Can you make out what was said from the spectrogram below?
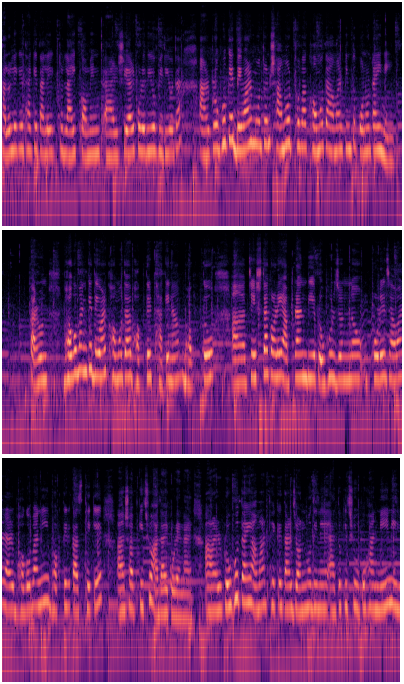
ভালো লেগে থাকে তাহলে একটু লাইক কমেন্ট আর শেয়ার করে দিও ভিডিওটা। আর প্রভুকে দেওয়ার মতন সামর্থ্য বা ক্ষমতা আমার কিন্তু কোনোটাই নেই। কারণ ভগবানকে দেওয়ার ক্ষমতা ভক্তের থাকে না। ভক্ত চেষ্টা করে আপ্রাণ দিয়ে প্রভুর জন্য করে যাওয়ার আর ভগবানই ভক্তের কাছ থেকে সব কিছু আদায় করে নেয়। আর প্রভু তাই আমার থেকে তার জন্মদিনে এত কিছু উপহার নিয়ে নিল।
